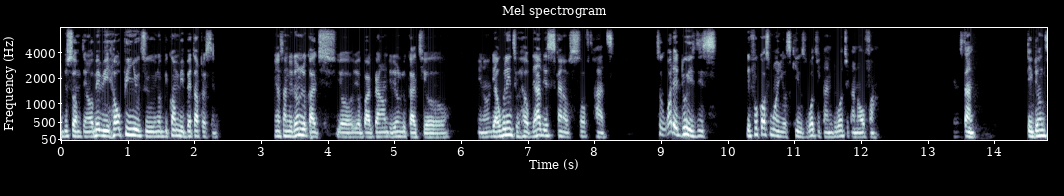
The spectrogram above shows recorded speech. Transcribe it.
to do something, or maybe helping you to you know become a better person. You understand? They don't look at your your background. They don't look at your you know they are willing to help. They have this kind of soft heart. So what they do is this: they focus more on your skills, what you can do, what you can offer. You understand? They don't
